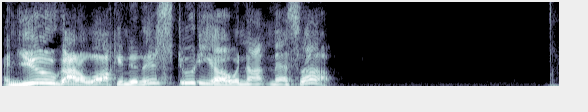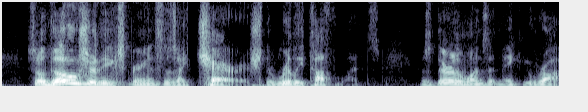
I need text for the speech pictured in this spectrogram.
and you got to walk into this studio and not mess up. So those are the experiences I cherish, the really tough ones, because they're the ones that make you rise.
